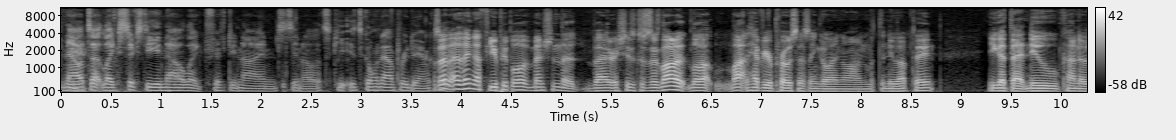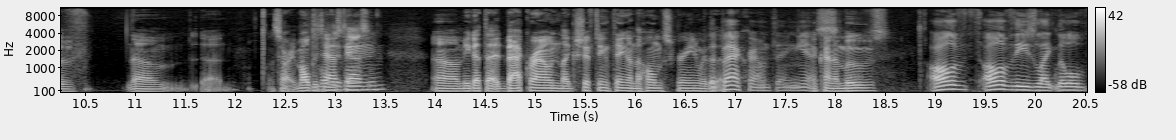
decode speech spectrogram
Now Hmm. it's at like 60, and now like 59. It's, you know, it's it's going down pretty damn Because. I, I think a few people have mentioned that battery issues because there's a lot, of, lot lot heavier processing going on with the new update. You got that new kind of um, uh, sorry multitasking. Um, you got that background like shifting thing on the home screen where the the, background thing. Yes. it kind of moves. all of all of these like little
